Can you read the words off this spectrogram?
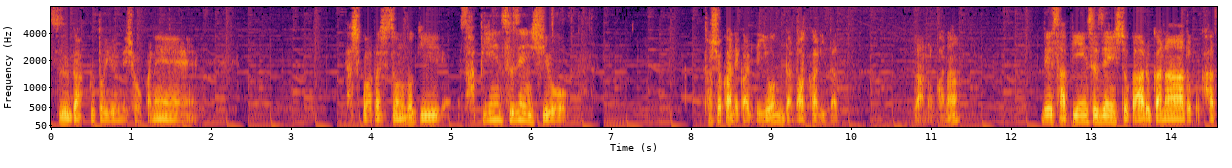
学というんでしょうかね。確か私その時、サピエンス全史を図書館で借りて読んだばかりだったのかな？で、サピエンス全史とかあるかなとか買っ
